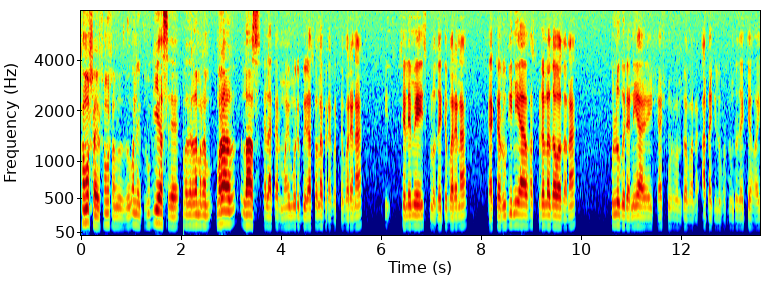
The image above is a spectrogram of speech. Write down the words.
সমস্যা সমস্যা অনেক রুগী আছে। আমাদের এলাকার মরার লাশ, এলাকার ময় মুরব্বীরা চলাফেরা করতে পারে না, ছেলে মেয়ে স্কুলে যাইতে পারে না। একটা রুগী নিয়ে হসপিটালে যাওয়া যায় না কুলো করে নিয়ে এই শেষ পর্যন্ত আমার আধা কিলো পর্যন্ত যাইতে হয়।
